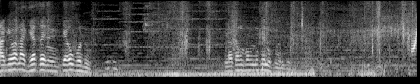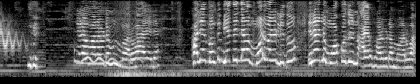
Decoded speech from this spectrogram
આગેવાના ઘેર થઈને કેવું બધું નકમ કોમનું છે? ને સોરી મારા બેટા મને મારવા આવ્યા ખાલી બે ત્રણ દાડા મર વરે લીધું. એને એટલે મોકો જોઈને આવ્યા મારા બેટા મારવા.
